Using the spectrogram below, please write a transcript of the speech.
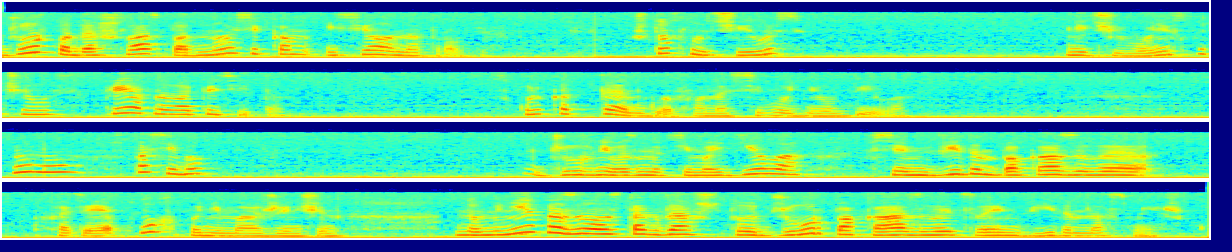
Джур подошла с подносиком и села напротив. Что случилось? Ничего не случилось. Приятного аппетита. Сколько тенглов она сегодня убила? Ну-ну, спасибо. Джур невозмутимо ела, всем видом показывая, хотя я плохо понимаю женщин, но мне казалось тогда, что Джур показывает своим видом насмешку.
